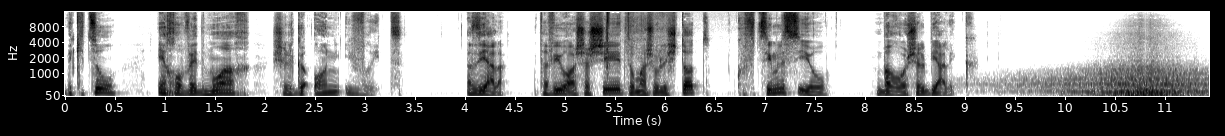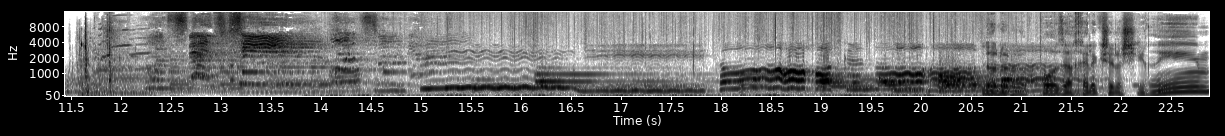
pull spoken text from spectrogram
בקיצור, איך עובד מוח של גאון עברית. אז יאללה, תביאו עששית או משהו לשתות, קופצים לסיור בראש של ביאליק. לא, לא, לא, פה זה החלק של השירים.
